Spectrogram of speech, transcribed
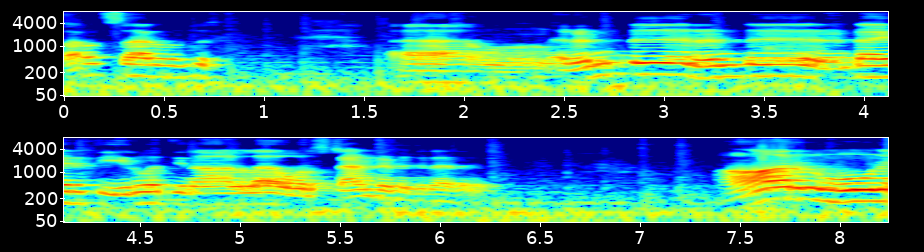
சரத் சார் வந்து ரெண்டு ரெண்டு ரெண்டாயிரத்தி இருபத்தி நாலில் ஒரு ஸ்டாண்ட் எடுக்கிறாரு. ஆறு மூணு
